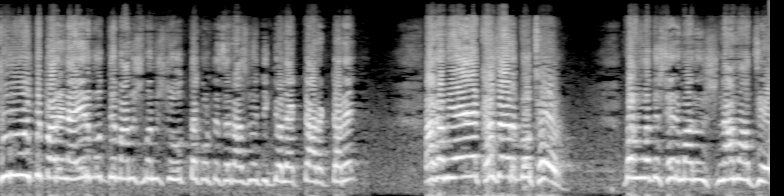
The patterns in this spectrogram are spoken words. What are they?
শুরু হইতে পারে না। এর মধ্যে মানুষ মানুষকে হত্যা করতেছে রাজনৈতিক দল একটা আরেকটারে। আগামী এক হাজার বছর বাংলাদেশের মানুষ নামাজে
